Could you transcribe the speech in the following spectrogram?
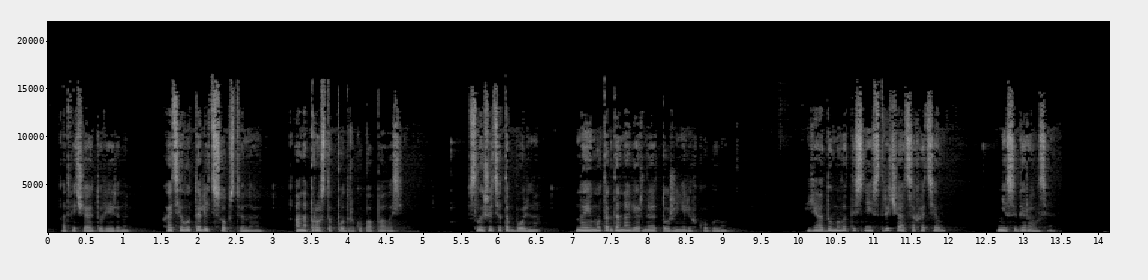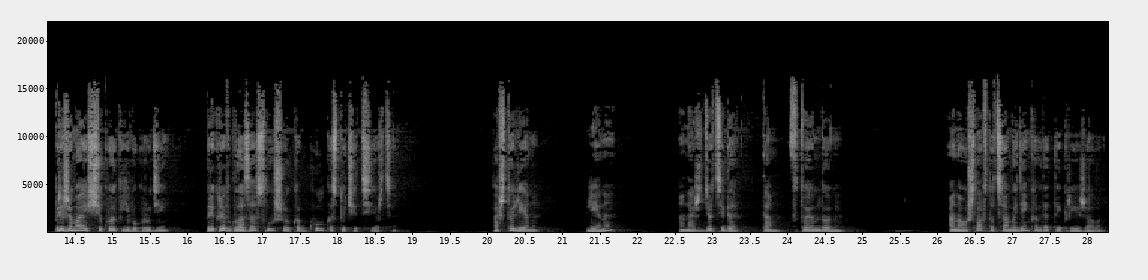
— отвечает уверенно. «Хотел утолить собственную. Она просто под руку попалась». Слышать это больно, но ему тогда, наверное, тоже нелегко было. «Я думала, ты с ней встречаться хотел». Не собирался. Прижимаю щекой к его груди, Прикрыв глаза, слушаю, как гулко стучит сердце. «А что Лена?» «Лена? Она ждет тебя там, в твоем доме». «Она ушла в тот самый день, когда ты приезжала»,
